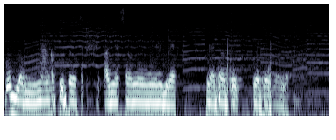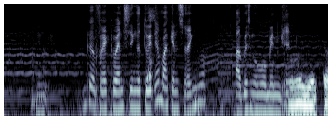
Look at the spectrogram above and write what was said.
gue belum nangkep itu. Kalau nyesel ngomongin gitu nggak tahu tuh gitu mana enggak frekuensi nge-tweetnya makin sering kok abis ngumumin grade oh gitu.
